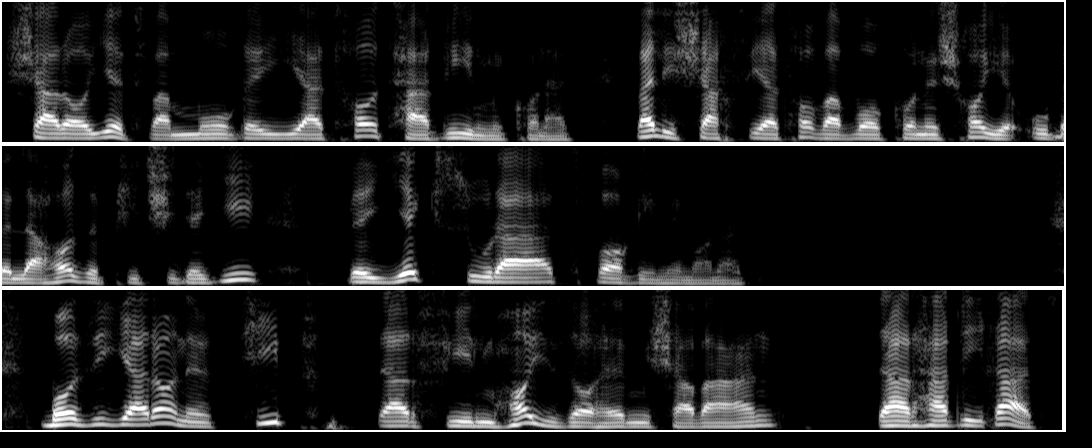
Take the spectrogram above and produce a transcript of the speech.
شرایط و موقعیت ها تغییر می کند ولی شخصیت ها و واکنش های او به لحاظ پیچیدگی به یک صورت باقی می ماند. بازیگران تیپ در فیلم های ظاهر می شوند در حقیقت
